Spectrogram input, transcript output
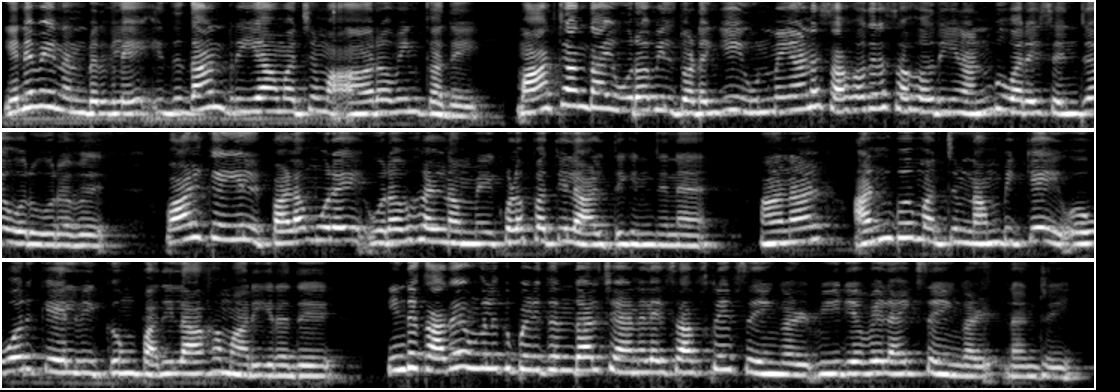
எனவே நண்பர்களே இதுதான் ரியா மற்றும் ஆரோவின் கதை. மாற்றாந்தாய் உறவில் தொடங்கி உண்மையான சகோதர சகோதரியின் அன்பு வரை சென்ற ஒரு உறவு. வாழ்க்கையில் பலமுறை உறவுகள் நம்மை குழப்பத்தில் ஆழ்த்துகின்றன. ஆனால் அன்பு மற்றும் நம்பிக்கை ஒவ்வொரு கேள்விக்கும் பதிலாக மாறுகிறது. இந்த கதை உங்களுக்கு பிடித்திருந்தால் சேனலை சப்ஸ்கிரைப் செய்யுங்கள். வீடியோவை லைக் செய்யுங்கள். நன்றி.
